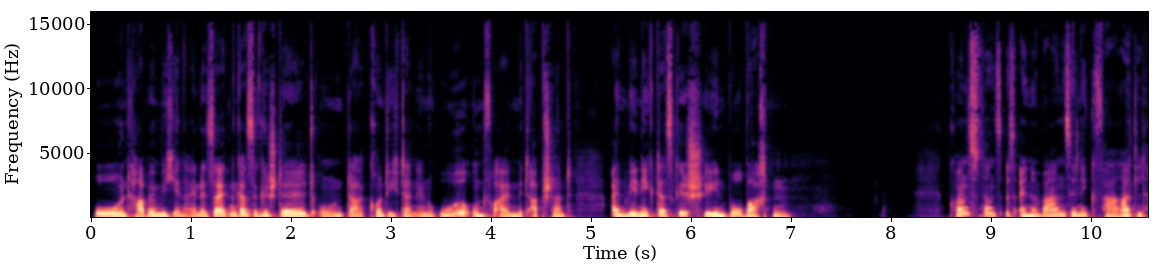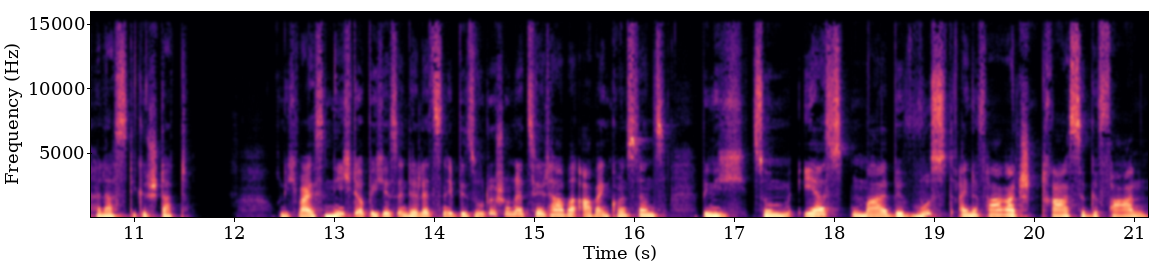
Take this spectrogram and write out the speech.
und habe mich in eine Seitengasse gestellt und da konnte ich dann in Ruhe und vor allem mit Abstand ein wenig das Geschehen beobachten. Konstanz ist eine wahnsinnig fahrradlastige Stadt. Und ich weiß nicht, ob ich es in der letzten Episode schon erzählt habe, aber in Konstanz bin ich zum ersten Mal bewusst eine Fahrradstraße gefahren.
